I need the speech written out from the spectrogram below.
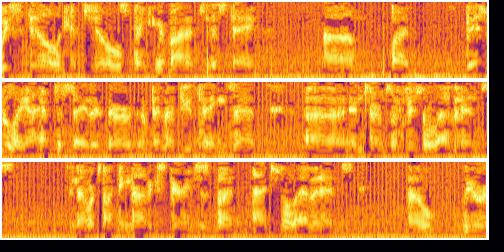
we still get chills thinking about it to this day. Um, but visually, I have to say that there have been a few things that, uh, in terms of visual evidence, now we're talking not experiences, but actual evidence. Uh, we were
